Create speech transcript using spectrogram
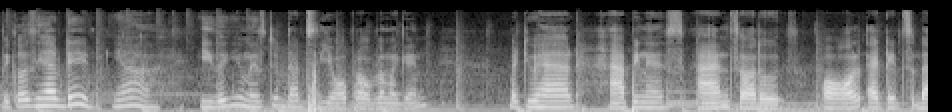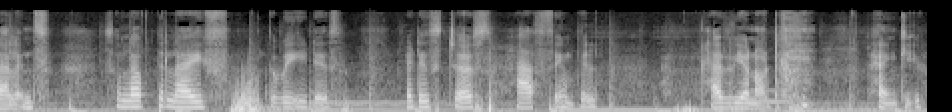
because you have did yeah either you missed it that's your problem again. But you had happiness and sorrows all at its balance. So love the life the way it is. It is just as simple as we are not. Thank you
